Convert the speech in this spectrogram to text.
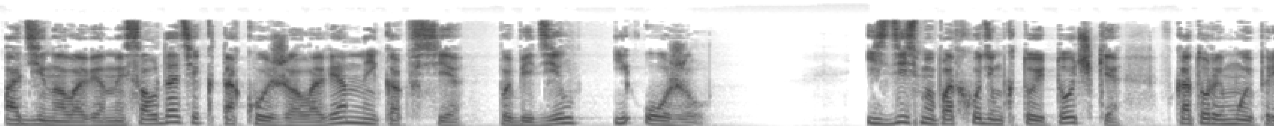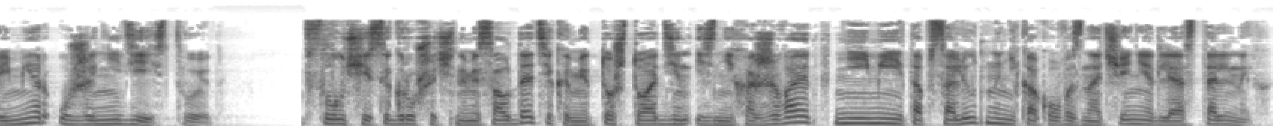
Один оловянный солдатик, такой же оловянный, как все, победил и ожил. И здесь мы подходим к той точке, в которой мой пример уже не действует – в случае с игрушечными солдатиками то, что один из них оживает, не имеет абсолютно никакого значения для остальных.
